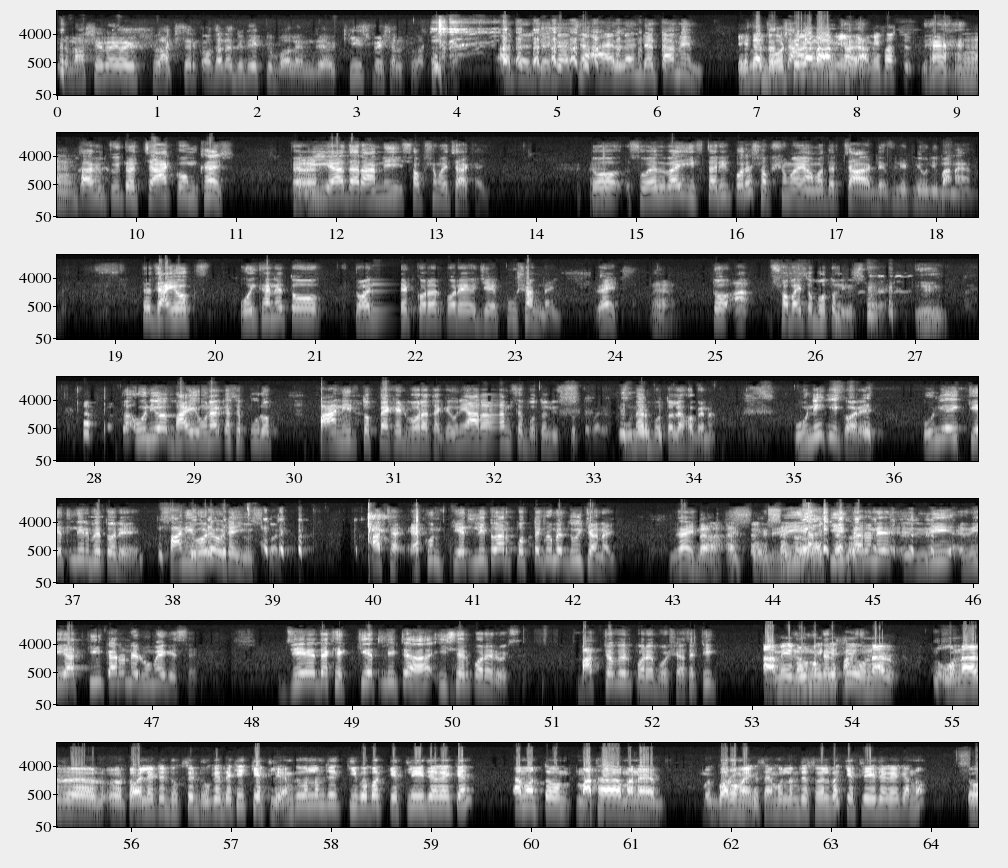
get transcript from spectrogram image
তো মাসে ভাই ওই ফ্লাক্সের কথাটা যদি একটু বলেন যে কি স্পেশাল ফ্লাক্স আচ্ছা সেটা হচ্ছে আয়ারল্যান্ডের তামিম এটা তুই তো ধরছিলাম চা কম আমি আমি ফার্স্ট হ্যাঁ, তামিম তুই তো চা কম খাস। হ্যাঁ। রিয়াদ আর আমি সবসময় চা খাই। তো সোহেল ভাই ইফতারির পরে সবসময় আমাদের চা ডেফিনেটলি উনি বানায় আনবে। তো যাই হোক ওইখানে তো টয়লেট করার পরে ওই যে পুষার নাই রাইট হ্যাঁ। তো সবাই তো বোতল ইউজ করে। তো উনিও ভাই ওনার কাছে পুরো পানির তো প্যাকেট ভরা থাকে উনি আরামসে বোতল ইউজ করতে পারে। উনার বোতলে হবে না। উনি কি করে উনি এই কেতলির ভেতরে পানি ভরে ওইটা ইউজ করে। আচ্ছা এখন কেতলি তো আর প্রত্যেক রুমে দুইটা নাই রাইট কি কারণে রি- রিয়াদ কি কারণে রুমে গেছে? যে দেখে কেতলিটা ইসের পরে রয়েছে বাথটবের পরে বসে আছে ঠিক আমি রুমে গেছি ওনার ওনার টয়লেটে ঢুকছে ঢুকে দেখি কেতলি আমি বললাম যে কি বাবা কেতলি এই জায়গায় কেন? আমার তো মাথা মানে গরম হয়ে গেছে। আমি বললাম যে সোহেল ভাই কেতলি এই জায়গায় কেন? তো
